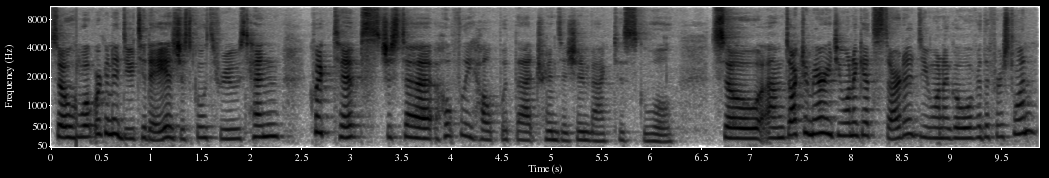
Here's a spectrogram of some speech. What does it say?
So what we're going to do today is just go through 10 quick tips just to hopefully help with that transition back to school. So um, Dr. Mary, do you want to get started? Do you want to go over the first one?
